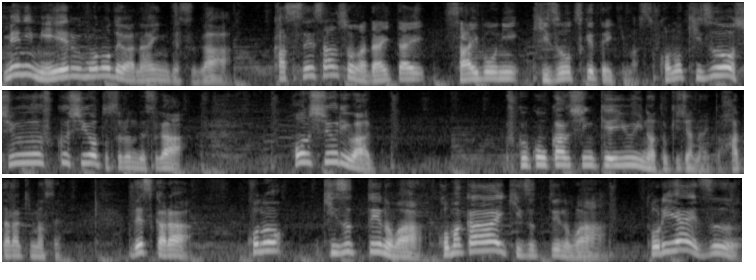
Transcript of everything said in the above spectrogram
目に見えるものではないんですが活性酸素がだいたい細胞に傷をつけていきます。この傷を修復しようとするんですが本修理は副交感神経優位な時じゃないと働きません。ですからこの傷っていうのは細かい傷っていうのはとりあえず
